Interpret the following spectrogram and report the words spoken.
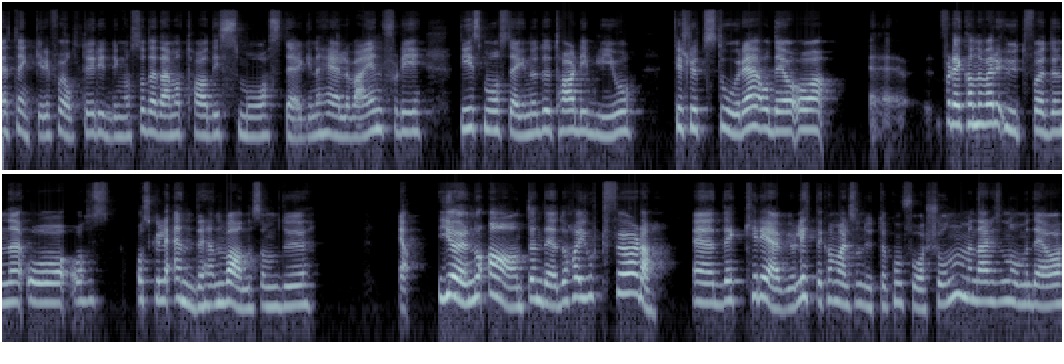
jeg tenker i forhold til rydding også. Det der med å ta de små stegene hele veien. Fordi de små stegene du tar, de blir jo til slutt store. Og det å eh, For det kan jo være utfordrende å, å, å skulle endre en vane som du gjøre noe annet enn det du har gjort før, da. Eh, det krever jo litt. Det kan være litt sånn ut av komfortsonen, men det er liksom noe med det å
